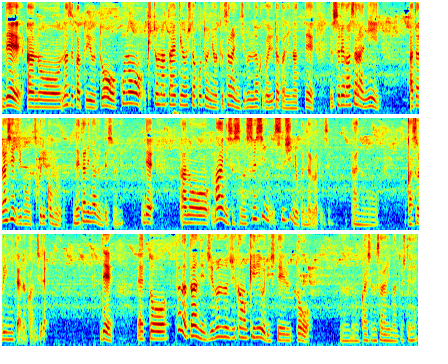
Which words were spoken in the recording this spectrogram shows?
であのなぜかというとこの貴重な体験をしたことによってさらに自分の中が豊かになってでそれがさらに新しい自分を作り込むネタになるんですよね。であの前に進む推進推進力になるわけですよ。あのガソリンみたいな感じで。で、えっと、ただ単に自分の時間を切り売りしているとあの会社のサラリーマンとしてね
